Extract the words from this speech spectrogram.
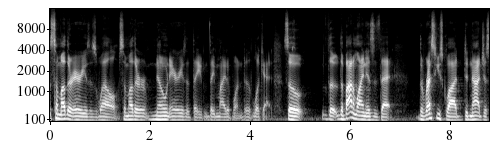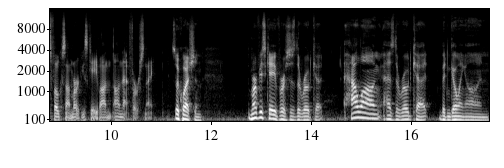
some other areas as well, some other known areas that they they might have wanted to look at. So the the bottom line is is that the rescue squad did not just focus on Murphy's Cave on on that first night. So, question Murphy's Cave versus the road cut. How long has the road cut been going on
